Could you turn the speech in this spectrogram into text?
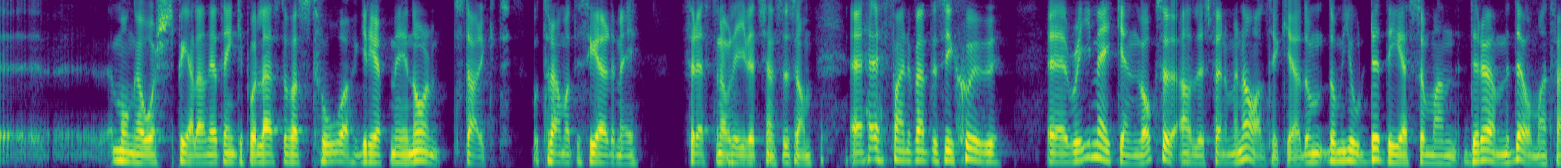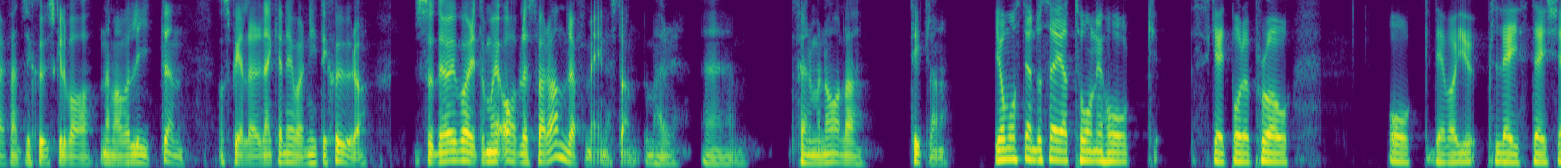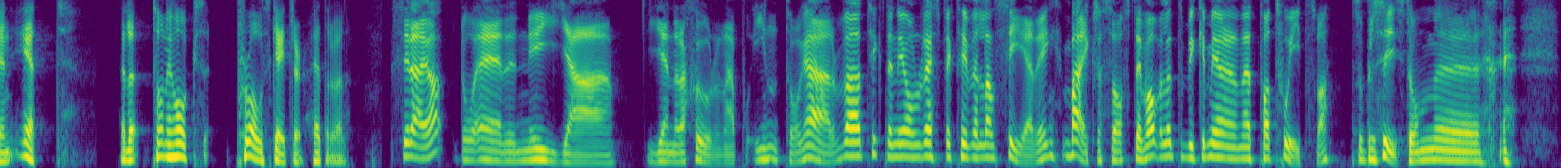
många års spelande. Jag tänker på Last of Us 2 grep mig enormt starkt och traumatiserade mig för resten av livet känns det som. Eh, Final Fantasy 7 Eh, remaken var också alldeles fenomenal tycker jag. De, de gjorde det som man drömde om att Final Fantasy 7 skulle vara när man var liten och spelade. Den kan det vara 97 då. Så det har ju varit, de har ju avlöst varandra för mig nästan. De här eh, fenomenala titlarna. Jag måste ändå säga Tony Hawk Skateboarder Pro och det var ju Playstation 1. Eller Tony Hawks Pro Skater heter det väl? Se där ja, då är det nya generationerna på intåg här. Vad tyckte ni om respektive lansering? Microsoft, det var väl inte mycket mer än ett par tweets va? Så precis, de eh,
